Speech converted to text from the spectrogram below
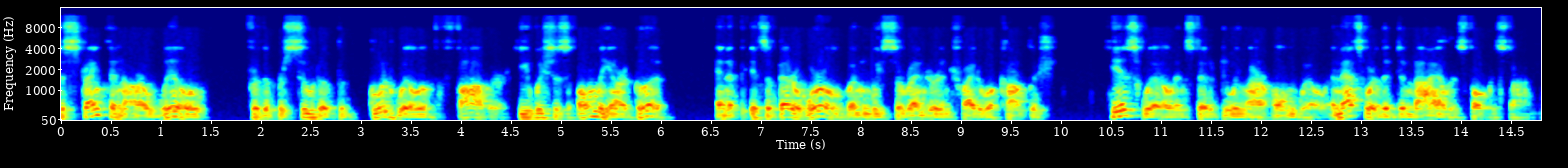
to strengthen our will for the pursuit of the goodwill of the Father. He wishes only our good. And it's a better world when we surrender and try to accomplish his will instead of doing our own will. And that's where the denial is focused on.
